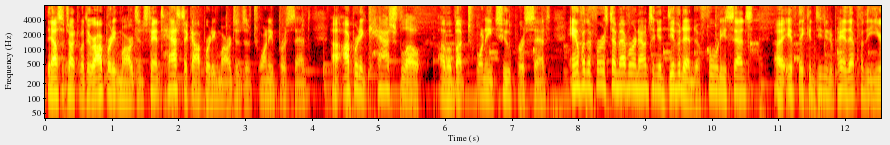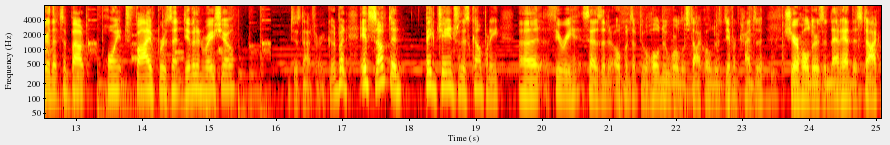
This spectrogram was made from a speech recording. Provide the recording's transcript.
They also talked about their operating margins, fantastic operating margins of 20%, uh, operating cash flow of about 22%, and for the first time ever announcing a dividend of 40 cents. Uh, if they continue to pay that for the year, that's about 0.5% dividend ratio, which is not very good, but it's something big change for this company. Uh, theory says that it opens up to a whole new world of stockholders, different kinds of shareholders, and that had the stock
